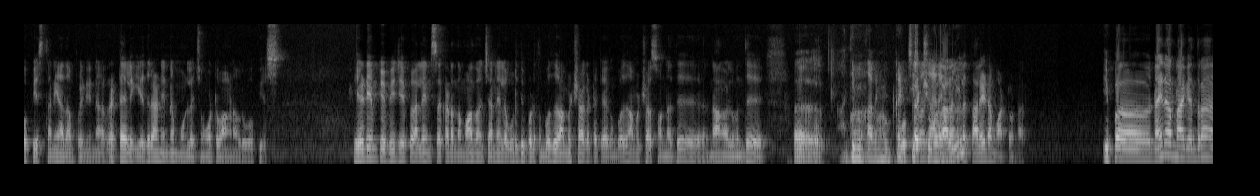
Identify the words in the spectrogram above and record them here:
ஓபிஎஸ் தனியாக தான் போய் நின்னார். ரெட்டை இலைக்கு எதிராக நின்று மூணு லட்சம் ஓட்டு வாங்கினவர் ஓபிஎஸ் ஏடிஎம்கே பிஜேபி அலையன்ஸை கடந்த மாதம் சென்னையில் உறுதிப்படுத்தும் போது அமித்ஷா கிட்ட கேட்கும்போது அமித்ஷா சொன்னது நாங்கள் வந்து அதிமுகவின் உட்கட்சி விவகாரங்களை தலையிட மாட்டோம்னார். இப்போ நயினார் நாகேந்திரன்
